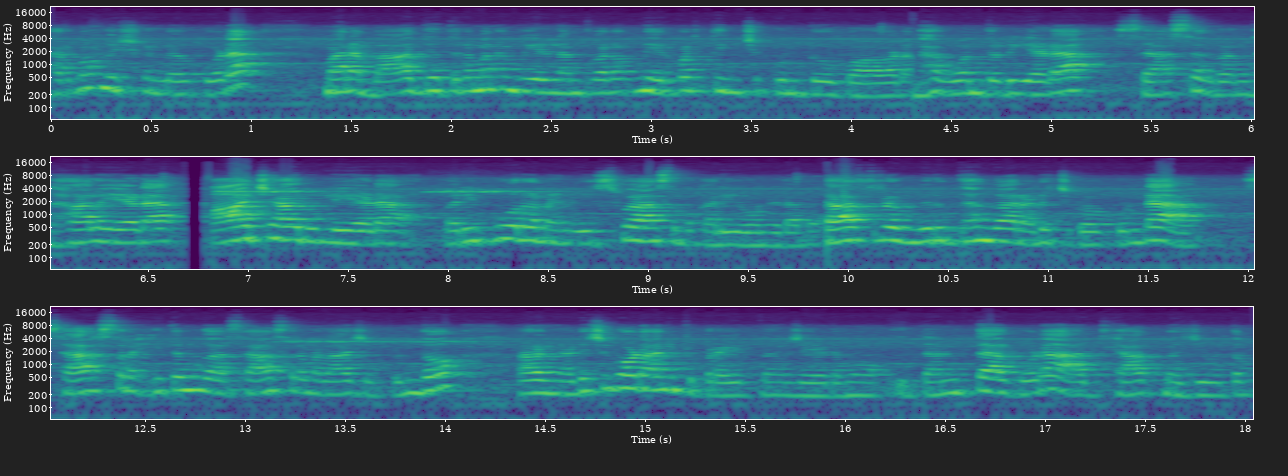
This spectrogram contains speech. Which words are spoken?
ధర్మం విషయంలో కూడా మన బాధ్యతలు మనం వీళ్ళంత వరకు నిర్వర్తించుకుంటూ పోవడం. భగవంతుడి ఎడ శాస్త్ర గ్రంథాల ఎడ ఆచారుల ఎడ పరిపూర్ణమైన విశ్వాసం కలిగి ఉండడం శాస్త్రం విరుద్ధంగా నడుచుకోకుండా శాస్త్రహితంగా శాస్త్రం ఎలా చెప్తుందో అలా నడుచుకోవడానికి ప్రయత్నం చేయడము. ఇదంతా కూడా ఆధ్యాత్మ జీవితం.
